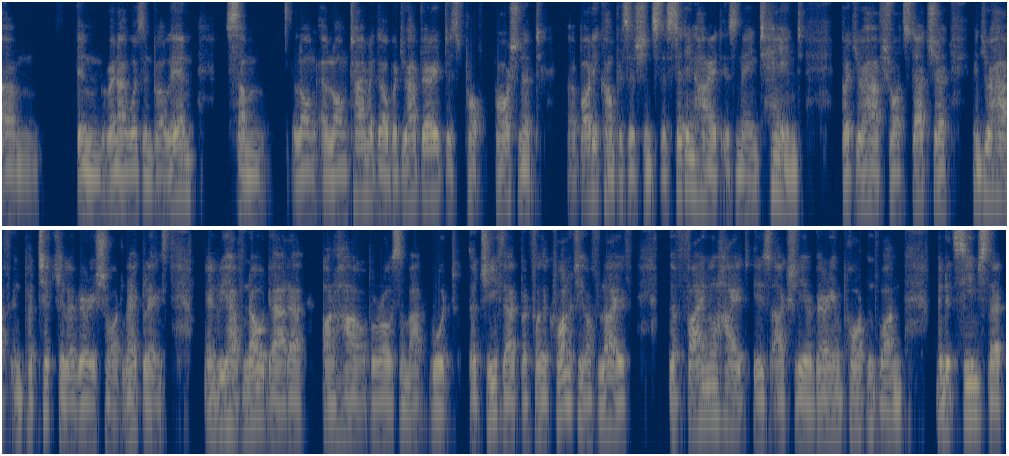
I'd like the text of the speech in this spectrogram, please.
um, in when I was in Berlin some long a long time ago, but you have very disproportionate uh, body compositions. The sitting height is maintained, but you have short stature, and you have in particular very short leg length. And we have no data on how burosumab would achieve that. But for the quality of life, the final height is actually a very important one. And it seems that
